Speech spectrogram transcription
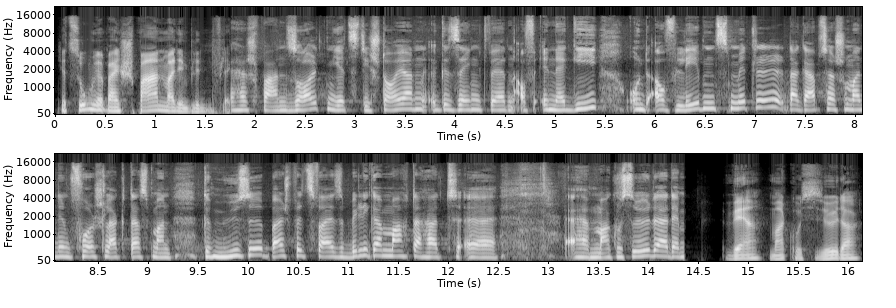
Jetzt suchen wir bei Spahn mal den blinden Fleck. Herr Spahn, sollten jetzt die Steuern gesenkt werden auf Energie und auf Lebensmittel? Da gab es ja schon mal den Vorschlag, dass man Gemüse beispielsweise billiger macht. Da hat äh, äh, Markus Söder, der Wer? Markus Söder?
